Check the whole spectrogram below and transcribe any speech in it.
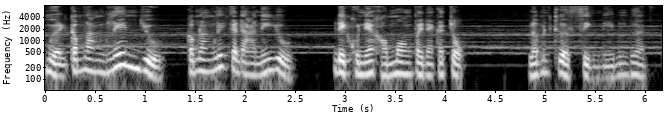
เหมือนกำลังเล่นอยู่กำลังเล่นกระดานนี้อยู่ เด็กคนเนี้ยเขามองไปในกระจก แล้วมันเกิดสิ่งนี้เพื่อนๆ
